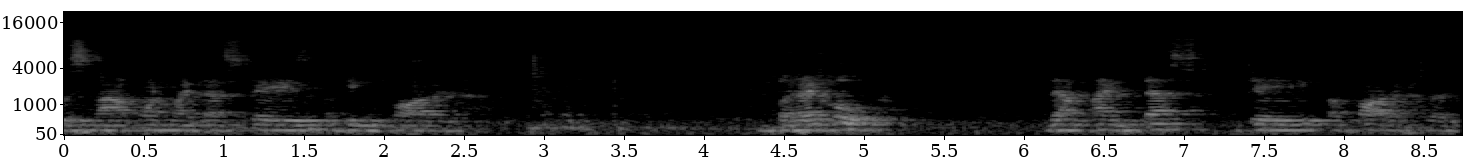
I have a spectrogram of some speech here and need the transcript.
was not one of my best days of being fathered. But I hope best day of fatherhood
